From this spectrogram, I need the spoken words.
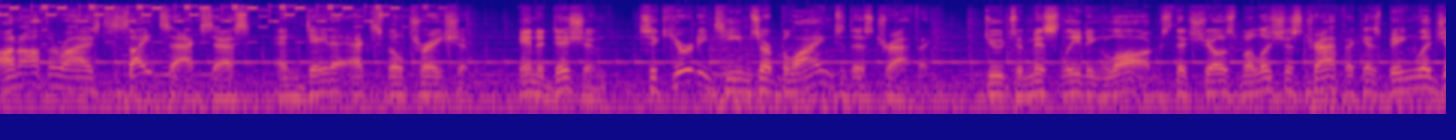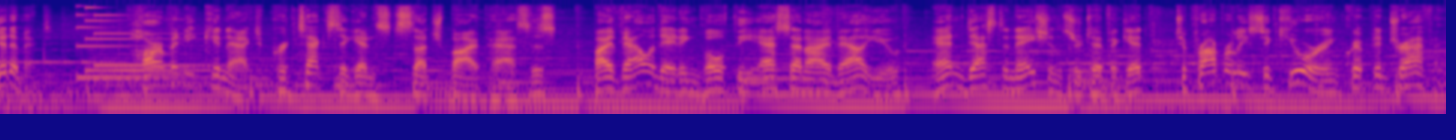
unauthorized sites access, and data exfiltration. In addition, security teams are blind to this traffic due to misleading logs that shows malicious traffic as being legitimate. Harmony Connect protects against such bypasses by validating both the SNI value and destination certificate to properly secure encrypted traffic.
